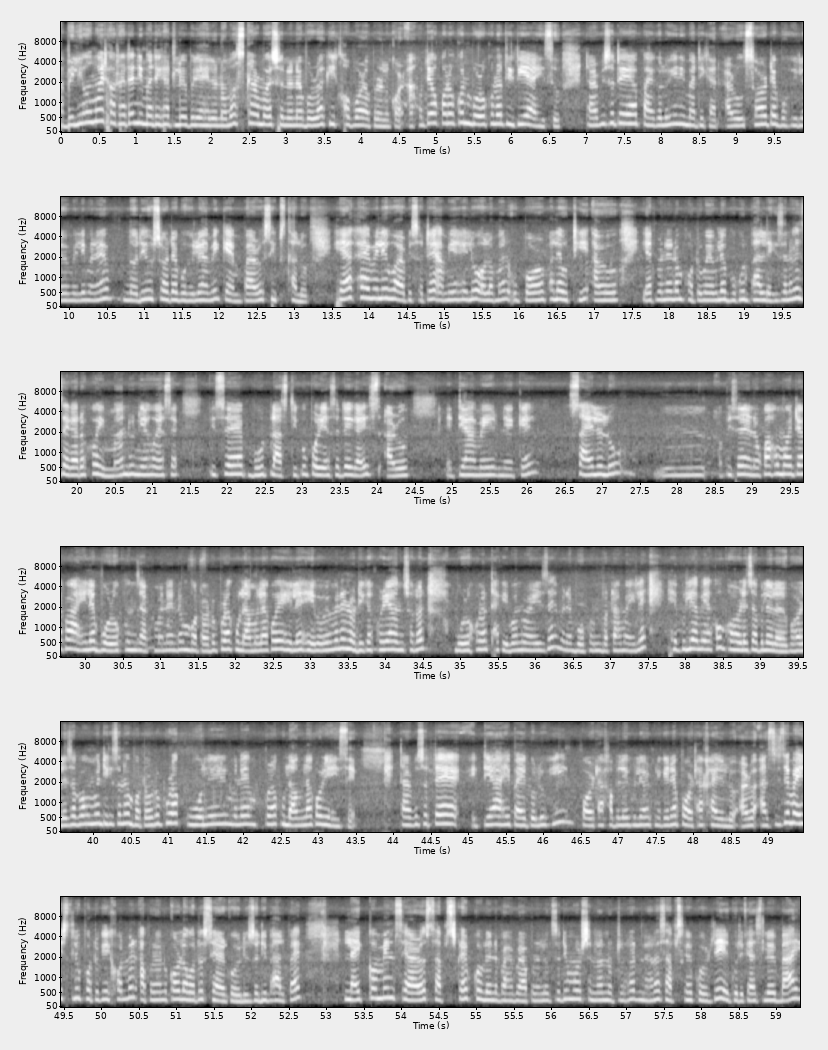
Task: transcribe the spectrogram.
আবেলি সময়ত হঠাতে নিমাতী ঘাটলৈ বুলি আহিলোঁ। নমস্কাৰ মই সুনয়না বৰুৱা। কি খবৰ আপোনালোকৰ? আহোঁতে অকণ অকণ বৰষুণত তিতিয়ে আহিছোঁ। তাৰপিছতে এয়া পাই গ'লোহি নিমাতী ঘাট আৰু ওচৰতে বহি লৈ মেলি মানে নদীৰ ওচৰতে বহি লৈ আমি কেম্পা আৰু চিপছ খালোঁ। সেয়া খাই মেলি হোৱাৰ পিছতে আমি আহিলোঁ অলপমান ওপৰৰ ফালে উঠি আৰু ইয়াত মানে একদম ফটো মাৰিবলৈ বহুত ভাল দেখিছে নহয় জেগাডোখৰ ইমান ধুনীয়া হৈ আছে। পিছে বহুত প্লাষ্টিকো পৰি আছে দেই গাইজ আৰু এতিয়া আমি ধুনীয়াকৈ চাই ল'লোঁ। পিছে এনেকুৱা সময়তে আকৌ আহিলে বৰষুণ যাক মানে একদম বতৰটো পূৰা ক'লা মলা কৰি আহিলে। সেইবাবে মানে নদী কাষৰীয়া অঞ্চলত বৰষুণত থাকিব নোৱাৰি যে মানে বৰষুণ বতাহ মাৰিলে। সেইবুলি আমি আকৌ ঘৰলৈ যাবলৈ ওলালোঁ। ঘৰলৈ যাবৰ সময়ত দেখিছে নহয় বতৰটো পূৰা কুঁৱলী মানে পূৰা ক'লা মলা কৰি আহিছে। তাৰপিছতে এতিয়া আহি পাই গ'লোহি পৰঠা খাবলৈ বুলি আৰু ধুনীয়াকৈ এতিয়া পৰঠা খাই ল'লোঁ। আৰু আজি যে মাৰিছিলোঁ ফটোকেইখনমান আপোনালোকৰ লগতো শ্বেয়াৰ কৰিলোঁ। যদি ভাল পায় লাইক কমেণ্ট শ্বেয়াৰ আৰু ছাবস্ক্ৰাইব কৰিবলৈ নাপাহৰিব। আপোনালোক যদি মোৰ চেনেলত নতুন হয় তেনেহ'লে ছাবস্ক্ৰাইব কৰি দেই গতিকে আজিলৈ বাই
